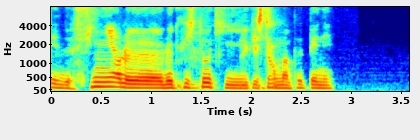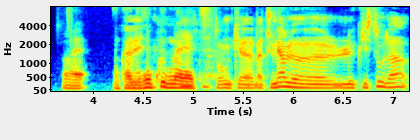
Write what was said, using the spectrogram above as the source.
de finir le, le cuistot qui, Le qui semble un peu peiné. Ouais. Donc un Allez. gros coup de mallette. Donc, euh, bah, tu mets le, le cuistot là,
